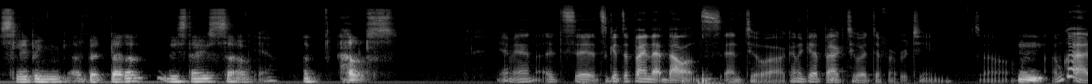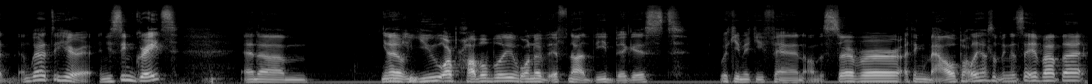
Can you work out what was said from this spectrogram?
sleeping a bit better these days, so Yeah. it helps. Yeah, man, it's it's good to find that balance and to uh, kind of get back to a different routine. So Mm. I'm glad. I'm glad to hear it. And you seem great. And um, you know, you are probably one of, if not the biggest Weki Meki fan on the server. I think Mal will probably have something to say about that.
